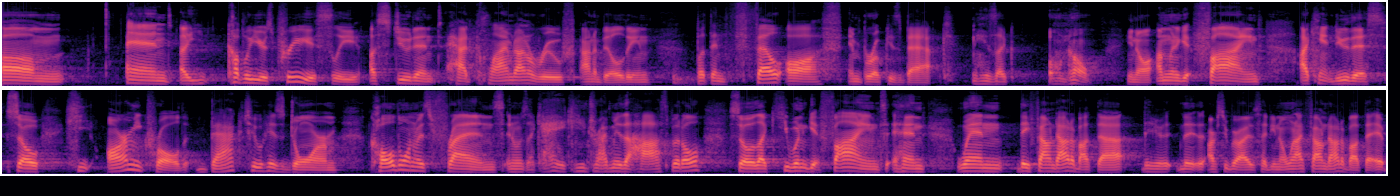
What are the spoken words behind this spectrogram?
Um, And a couple years previously, a student had climbed on a roof on a building, but then fell off and broke his back. And he's like, oh no, you know, I'm going to get fined. I can't do this. So he army crawled back to his dorm, called one of his friends, and was like, hey, can you drive me to the hospital? So, like, he wouldn't get fined. And when they found out about that, they, they, our supervisor said, you know, when I found out about that, it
